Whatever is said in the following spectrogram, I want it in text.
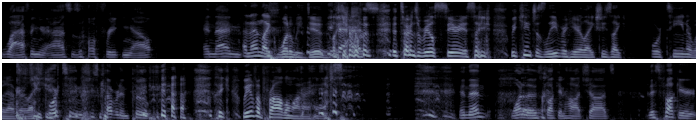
laughing your asses off, freaking out, and then And then like, what do we do? Like, Yes. it turns real serious. Like, we can't just leave her here. Like, she's like 14 or whatever. Like, she's 14 and she's covered in poop. yeah, like we have a problem on our hands. And then one of those fucking hot shots, this fucker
